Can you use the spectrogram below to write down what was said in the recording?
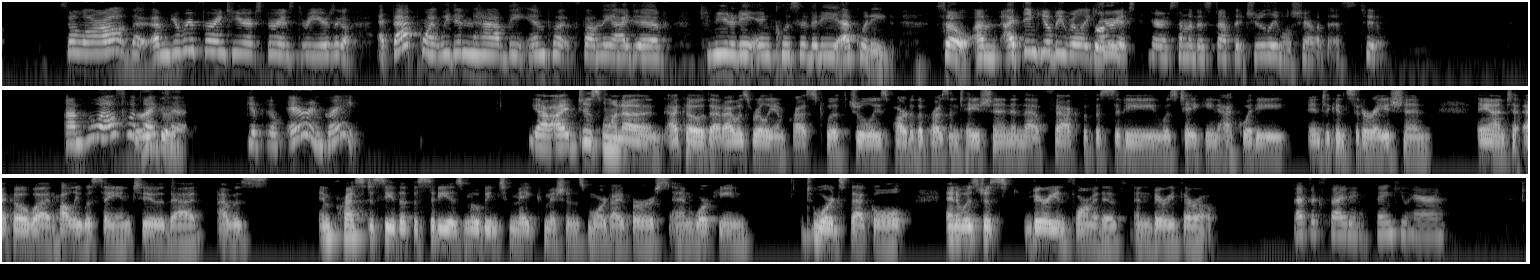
So, Laurel, the, um, you're referring to your experience three years ago. At that point, we didn't have the input from the idea of community inclusivity equity. So, um, I think you'll be really right. curious to hear some of the stuff that Julie will share with us too. Um, who else would Very like good. to give? Aaron, great. Yeah, I just want to echo that I was really impressed with Julie's part of the presentation and that fact that the city was taking equity into consideration and to echo what Holly was saying too, that I was impressed to see that the city is moving to make commissions more diverse and working towards that goal. And it was just very informative and very thorough. That's exciting. Thank you, Aaron.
